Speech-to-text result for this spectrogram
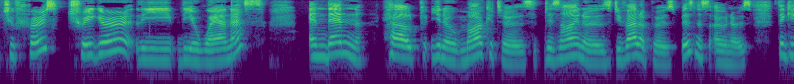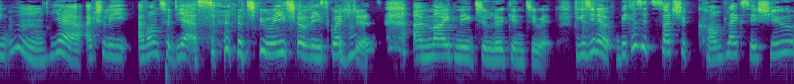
to first trigger the the awareness and then help you know marketers designers developers business owners thinking hmm yeah actually i've answered yes to each of these mm-hmm. questions mm-hmm. i might need to look into it because you know because it's such a complex issue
